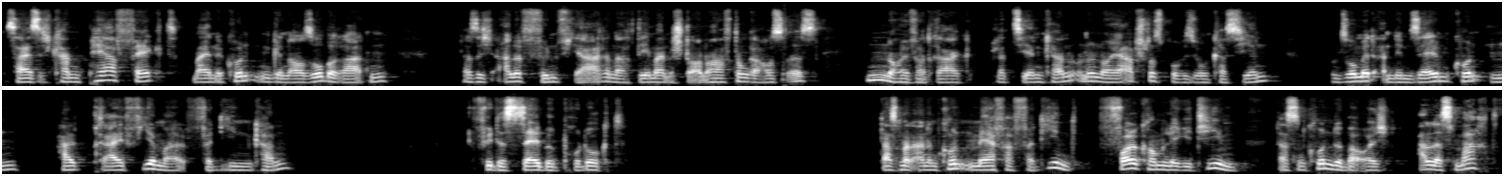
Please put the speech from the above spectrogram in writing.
Das heißt, ich kann perfekt meine Kunden genau so beraten, dass ich alle fünf Jahre, nachdem meine Stornohaftung raus ist, einen Neuvertrag platzieren kann und eine neue Abschlussprovision kassieren und somit an demselben Kunden halt drei, viermal verdienen kann für dasselbe Produkt. Dass man an einem Kunden mehrfach verdient, vollkommen legitim, dass ein Kunde bei euch alles macht,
